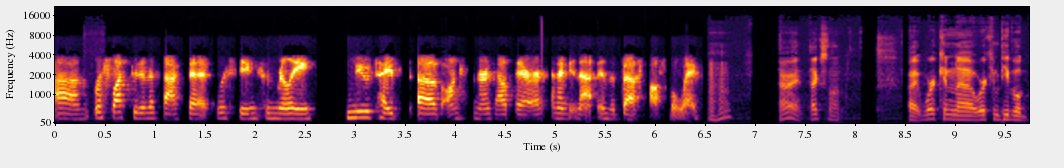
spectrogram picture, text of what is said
um, reflected in the fact that we're seeing some really new types of entrepreneurs out there, and I mean that in the best possible way. Mm-hmm. All right, excellent. All right, where can uh, where can people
